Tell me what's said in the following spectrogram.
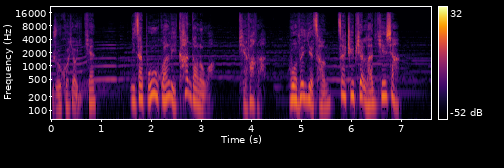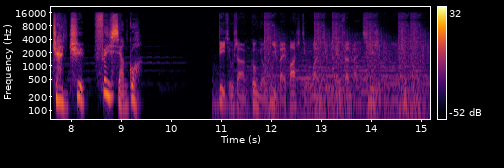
如果有一天，你在博物馆里看到了我，别忘了，我们也曾在这片蓝天下展翅飞翔过。地球上共有一百八十九万九千三百七十个已知物种。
